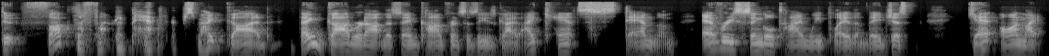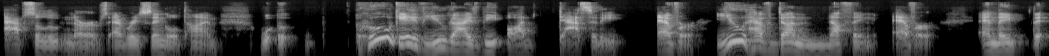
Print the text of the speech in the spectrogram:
Dude, fuck the fucking Panthers. My God. Thank God we're not in the same conference as these guys. I can't stand them. Every single time we play them, they just get on my absolute nerves every single time. Wh- Who gave you guys the audacity ever? You have done nothing ever. And they they,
